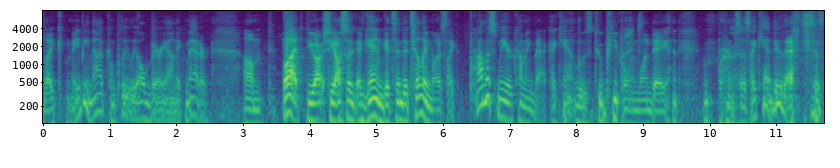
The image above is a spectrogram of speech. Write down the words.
like maybe not completely all baryonic matter. Um, but you, she also again gets into Tilly mode. It's like, promise me you're coming back. I can't lose two people in one day. And Burnham says, I can't do that. She says,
